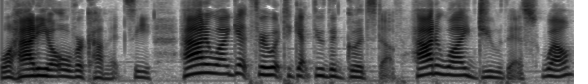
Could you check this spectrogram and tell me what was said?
well, how do you overcome it? See, how do I get through it to get through the good stuff? How do I do this? Well,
